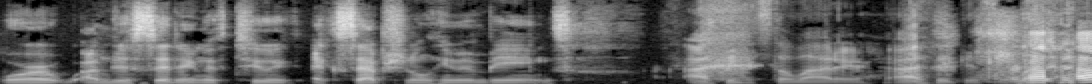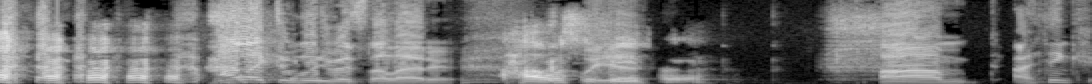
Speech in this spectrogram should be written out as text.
or I'm just sitting with two exceptional human beings. I think it's the latter. I think it's the latter. I like to believe it's the latter. How was the yeah. Um, I think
